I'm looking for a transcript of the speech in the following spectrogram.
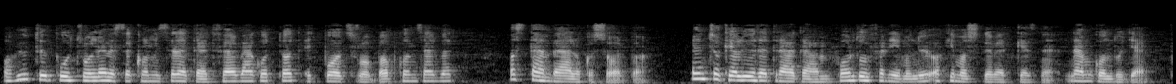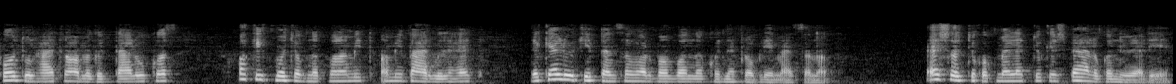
A hűtőpultról leveszek valami szeletelt felvágottat, egy polcról babkonzervet, Aztán beállok a sorba. Menj csak előre, drágám, fordul felém a nő, aki most következne. Nem gond, ugye? Fordul hátra a mögött állókhoz, akik motyognak valamit, ami bármi lehet, de kellőképpen zavarban vannak, hogy ne problémázzanak. Elslottyogok mellettük, és beállok a nő elé.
